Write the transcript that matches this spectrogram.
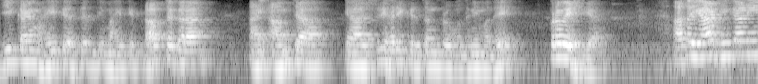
जी काही माहिती असेल ती माहिती प्राप्त करा आणि आमच्या या श्रीहरी कीर्तन प्रबोधिनीमध्ये प्रवेश घ्या. आता या ठिकाणी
